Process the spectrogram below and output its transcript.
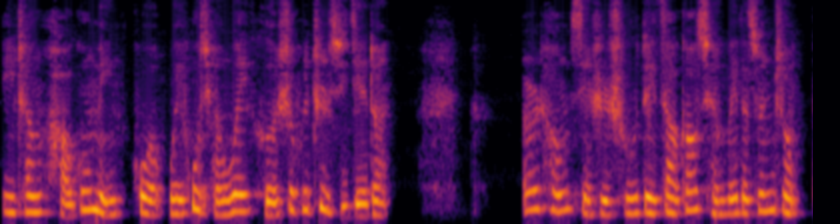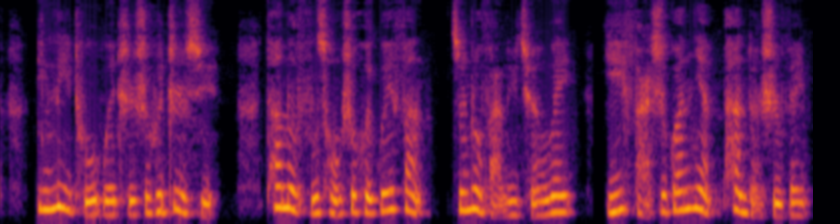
亦称好公民或维护权威和社会秩序阶段。儿童显示出对较高权威的尊重，并力图维持社会秩序。他们服从社会规范，尊重法律权威，以法治观念判断是非。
